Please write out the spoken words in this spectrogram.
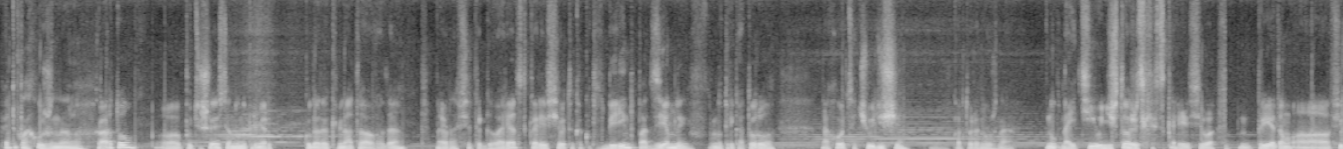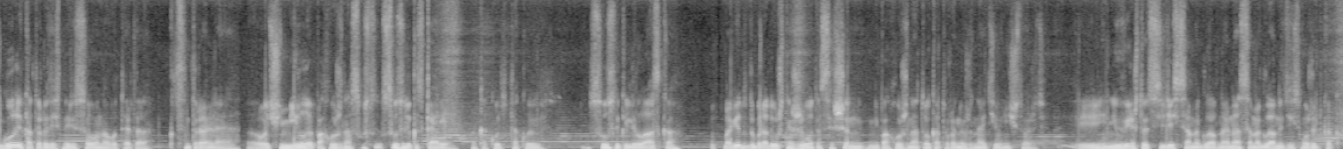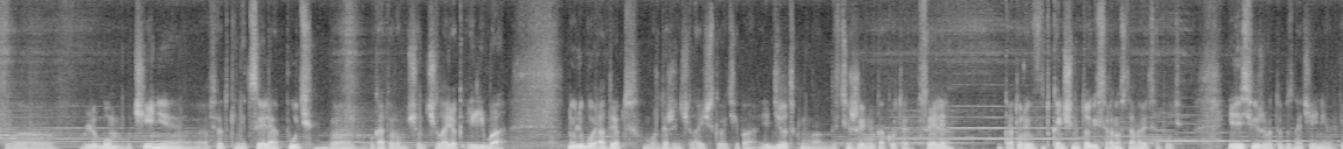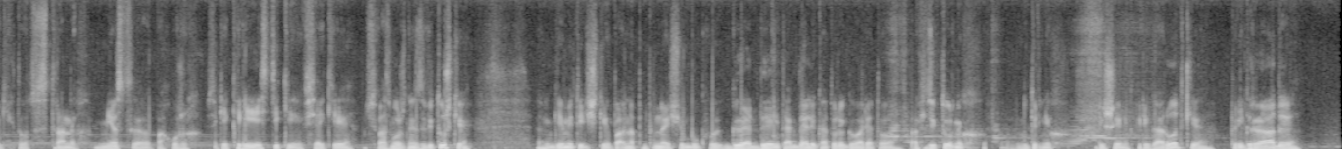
Это похоже на карту э, путешествия, ну, например, куда-то к Минотавру, да? Наверное, все так говорят. Скорее всего, это какой-то лабиринт подземный, внутри которого находится чудище, которое нужно ну, найти, уничтожить, скорее всего. При этом э, фигуры, которые здесь нарисована, вот эта центральная, очень милая, похожа на сус, суслика скорее. Какой-то такой суслик или ласка. По виду добродушное животное совершенно не похоже на то, которое нужно найти и уничтожить. И не уверен, что это здесь самое главное нас. Самое главное здесь может как в, в любом учении все-таки не цель, а путь, э, по которому человек и либо ну, любой адепт, может, даже не человеческого типа, идет к достижению какой-то цели, который в конечном итоге все равно становится путь. Я здесь вижу вот обозначение каких-то вот странных мест, э, похожих всякие крестики, всякие всевозможные завитушки э, геометрические, напоминающие буквы Г, Д и так далее, которые говорят о архитектурных внутренних решениях перегородки, преграды,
